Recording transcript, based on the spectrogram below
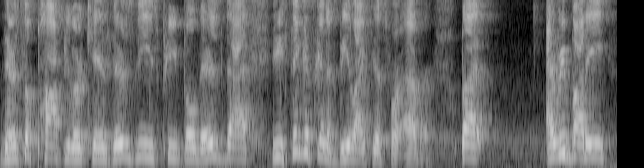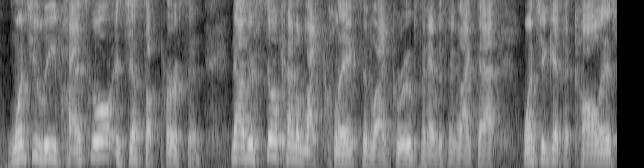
there's the popular kids, there's these people, there's that. You think it's gonna be like this forever. But everybody, once you leave high school, is just a person. Now there's still kind of like cliques and like groups and everything like that once you get to college.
